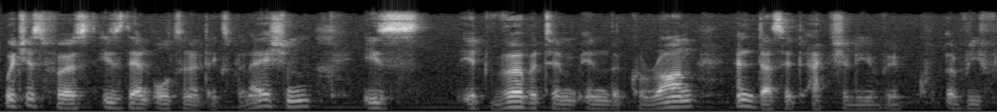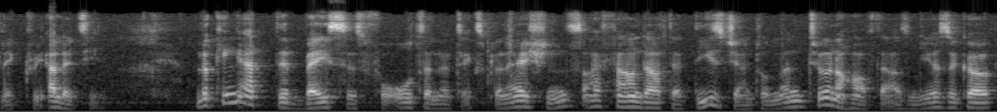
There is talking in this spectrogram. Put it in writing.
which is first, is there an alternate explanation? Is it verbatim in the Quran and does it actually re reflect reality? Looking at the basis for alternate explanations, I found out that these gentlemen, two and a half thousand years ago,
